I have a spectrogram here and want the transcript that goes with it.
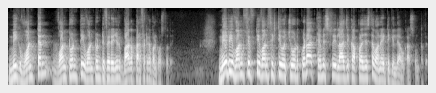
మీకు one ten one twenty one twenty five range బాగా పర్ఫెక్ట్గా పనికొస్తుంది. Maybe one fifty one sixty వచ్చేవాడు కూడా కెమిస్ట్రీ లాజిక్ అప్లై చేస్తే వన్ ఎయిటీకి వెళ్ళే అవకాశం ఉంటుంది.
